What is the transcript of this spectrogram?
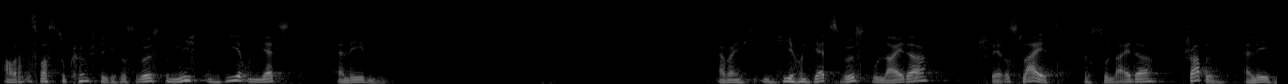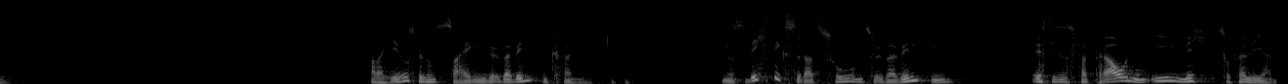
Aber das ist was Zukünftiges. Das wirst du nicht im Hier und Jetzt erleben. Aber im Hier und Jetzt wirst du leider schweres Leid, wirst du leider Trouble erleben. Aber Jesus will uns zeigen, wie wir überwinden können. Und das Wichtigste dazu, um zu überwinden, ist dieses Vertrauen in ihn nicht zu verlieren.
